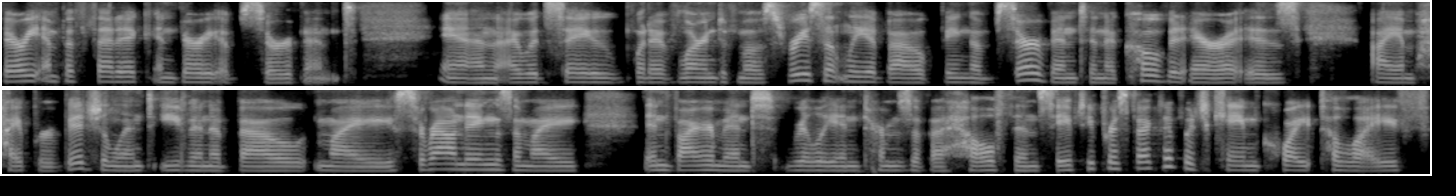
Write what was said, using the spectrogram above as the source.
very empathetic and very observant. And I would say what I've learned most recently about being observant in a COVID era is I am hyper vigilant even about my surroundings and my environment, really in terms of a health and safety perspective, which came quite to life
